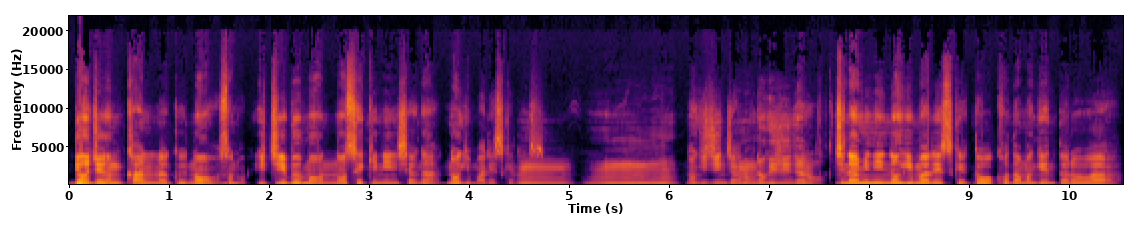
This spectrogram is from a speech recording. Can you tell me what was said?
旅順陥落のその一部門の責任者が野木マレスケなんん。うん。乃木神社の、うん乃木神社うん。のちなみに野木マレスケと児玉源太郎うん。は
